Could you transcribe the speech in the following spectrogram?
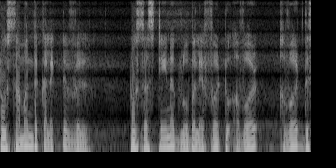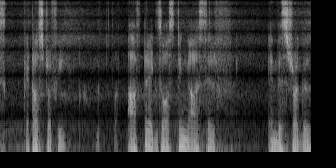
to summon the collective will to sustain a global effort to avert, avert this catastrophe after exhausting ourselves in this struggle?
